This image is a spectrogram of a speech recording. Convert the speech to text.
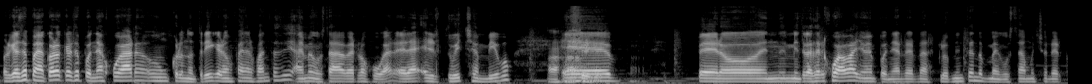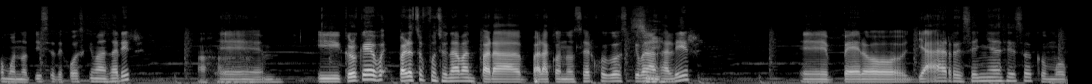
Porque se ponía, acuerdo que él se ponía a jugar un Chrono Trigger, un Final Fantasy, a mí me gustaba verlo jugar, era el Twitch en vivo. eh, pero mientras él jugaba, yo me ponía a leer las Club Nintendo. Me gustaba mucho leer como noticias de juegos que iban a salir. Eh, y creo que para eso funcionaban, para, para conocer juegos que iban a salir. Eh, pero ya reseñas eso como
